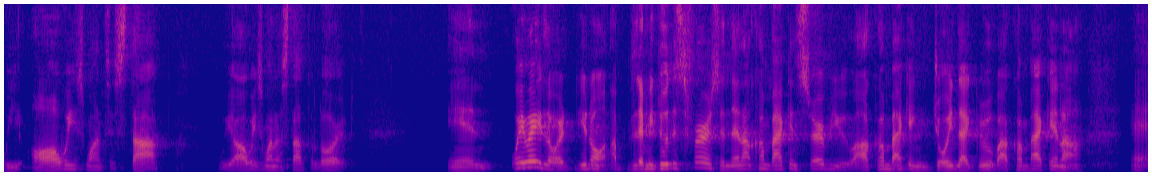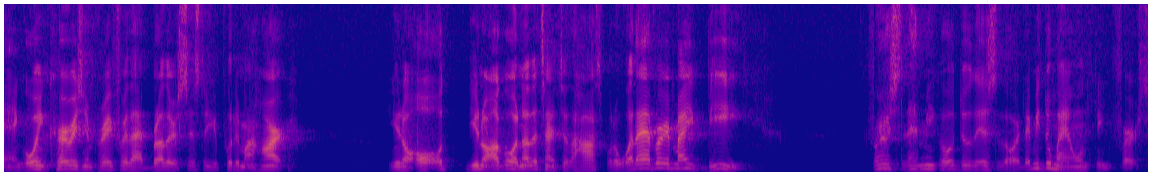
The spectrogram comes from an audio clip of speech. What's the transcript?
We always want to stop. We always want to stop the Lord. And wait, wait, Lord, you know, uh, let me do this first, and then I'll come back and serve you. I'll come back and join that group. I'll come back in uh, and go encourage and pray for that brother or sister you put in my heart. You know, oh, you know, I'll go another time to the hospital, whatever it might be. First, let me go do this, Lord. Let me do my own thing first.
